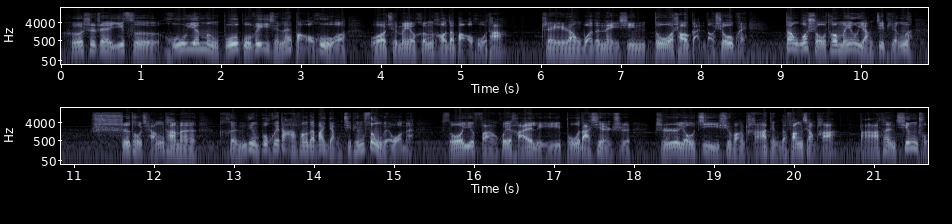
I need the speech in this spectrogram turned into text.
可是这一次胡烟梦不顾危险来保护我，我却没有很好的保护他，这让我的内心多少感到羞愧。但我手头没有氧气瓶了，石头强他们肯定不会大方的把氧气瓶送给我们，所以返回海里不大现实，只有继续往塔顶的方向爬，打探清楚。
